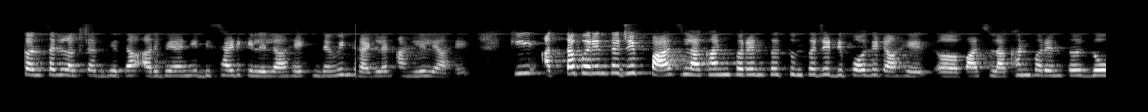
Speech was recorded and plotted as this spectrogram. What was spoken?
कन्सर्न लक्षात घेता आरबीआयने डिसाईड केलेला आहे एक नवीन गाईडलाईन आणलेले आहे की आतापर्यंत जे पाच लाखांपर्यंत तुमचं जे डिपॉझिट आहे पाच लाखांपर्यंत जो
